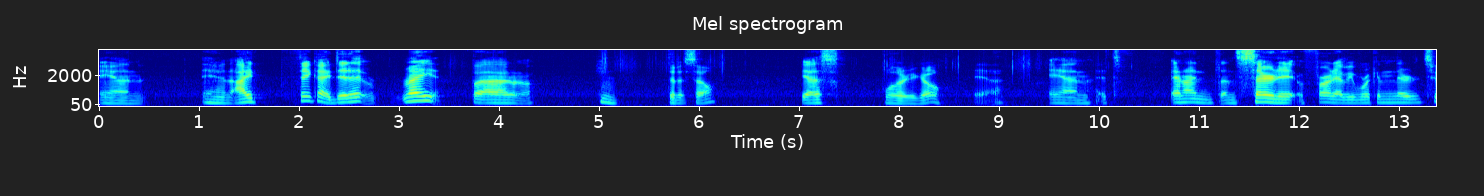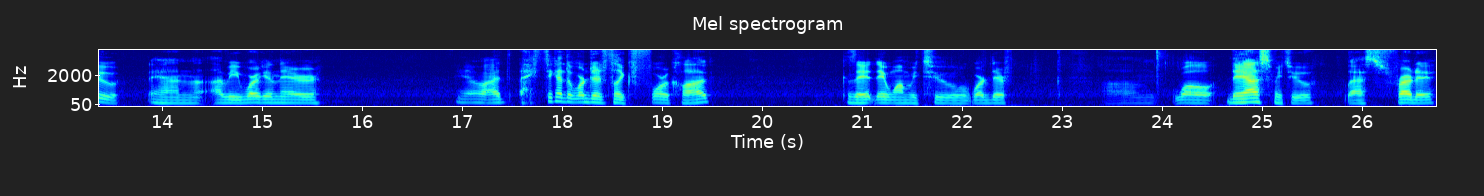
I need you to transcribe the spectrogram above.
and and I think I did it right, but I don't know. Did it sell? Yes. Well, there you go. Yeah. And it's and on on Saturday, Friday, I'll be working there too, and I'll be working there. You know, I I think I had to work there for like four o'clock. Cause they they want me to work there. Um, well, they asked me to last Friday.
